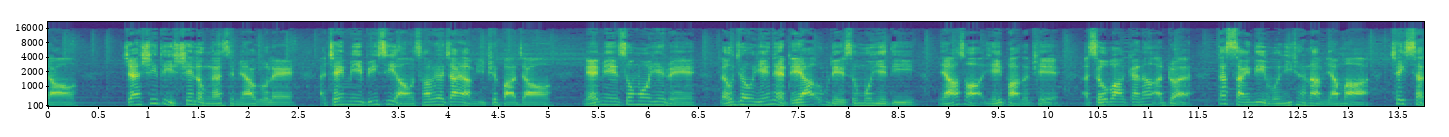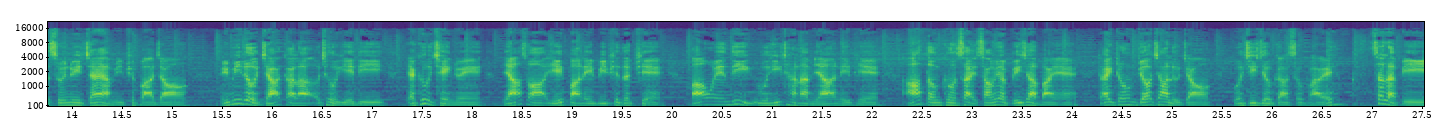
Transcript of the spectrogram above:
ကြောင်းကြန့်ရှိသည့်ရှေ့လုပ်ငန်းစဉ်များကိုလည်းအချိန်မီပြီးစီအောင်ဆောင်ရွက်ကြရမည်ဖြစ်ပါကြောင်း နယ်မြေစိုးမိုးရေးတွင်လုံခြုံရေးနှင့်တရားဥပဒေစိုးမိုးရေးသည်များစွာအရေးပါသဖြင့်အဆိုပါကဏ္ဍအတွက်သက်ဆိုင်သည့်ဝန်ကြီးဌာနများမှချိတ်ဆက်ဆွေးနွေးကြရမည်ဖြစ်ပါကြောင်းမိမိတို့ဂျာကာလာအုပ်ချုပ်ရေးသည်ယခုချိန်တွင်များစွာအရေးပါနေပြီဖြစ်သဖြင့်ပါဝင်သည့်ဝန်ကြီးဌာနများအနေဖြင့်အားသုံးခွန်ဆိုင်ဆောင်ရွက်ပေးကြပါရန်တိုက်တွန်းပြောကြားလိုကြောင်းဝန်ကြီးချုပ်ကဆိုပါတယ်ဆက်လက်ပြီး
